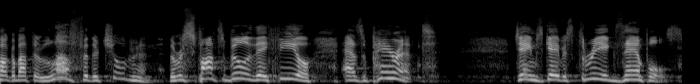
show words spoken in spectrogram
talk about their love for their children, the responsibility they feel as a parent. James gave us three examples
